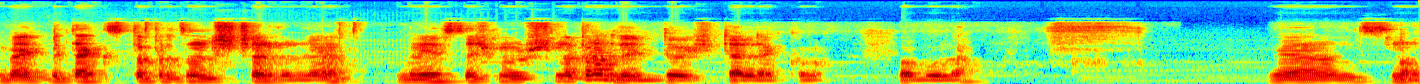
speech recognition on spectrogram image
Bo jakby tak 100% szczerze, nie? My jesteśmy już naprawdę dość daleko w ogóle. Więc no.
